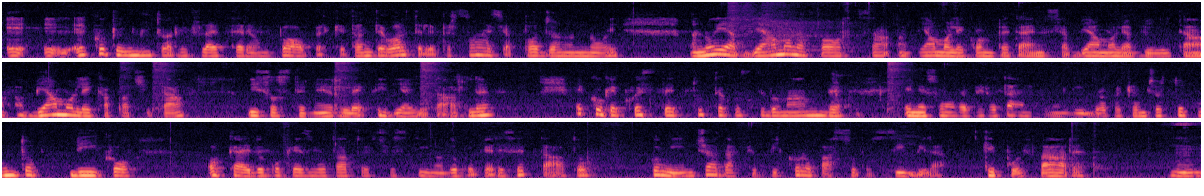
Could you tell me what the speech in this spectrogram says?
E, e ecco che invito a riflettere un po', perché tante volte le persone si appoggiano a noi, ma noi abbiamo la forza, abbiamo le competenze, abbiamo le abilità, abbiamo le capacità di sostenerle e di aiutarle. Ecco che queste, tutte queste domande, e ne sono davvero tante nel libro, perché a un certo punto dico, ok, dopo che hai svuotato il cestino, dopo che hai risettato, comincia dal più piccolo passo possibile. Che puoi fare? Mm.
